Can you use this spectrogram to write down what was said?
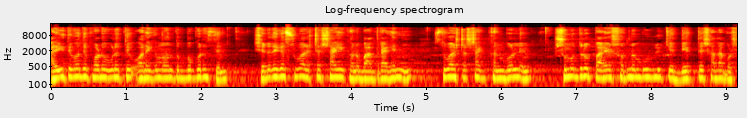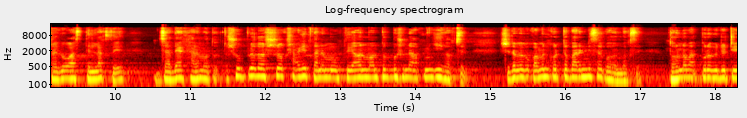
আর ইতিমধ্যে ফটোগুলোতে অনেকে মন্তব্য করেছেন, সেটা দেখে সুপারস্টার শাকিব খানও বাদ রাখেনি সুপারস্টার শাকিব খান বললেন, সমুদ্র পাড়ের স্বপ্নম বুবলিকে দেখতে সাদা পোশাকেও অস্থির লাগছে যা দেখার মতো। তো সুপ্রিয় দর্শক, শাকিব খানের মুখ থেকে আমার মন্তব্য শুনে আপনি কি ভাবছেন? সেটা ভাবে কমেন্ট করতে পারেন নিচের কমেন্ট বক্সে ধন্যবাদ, পুরো ভিডিওটি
